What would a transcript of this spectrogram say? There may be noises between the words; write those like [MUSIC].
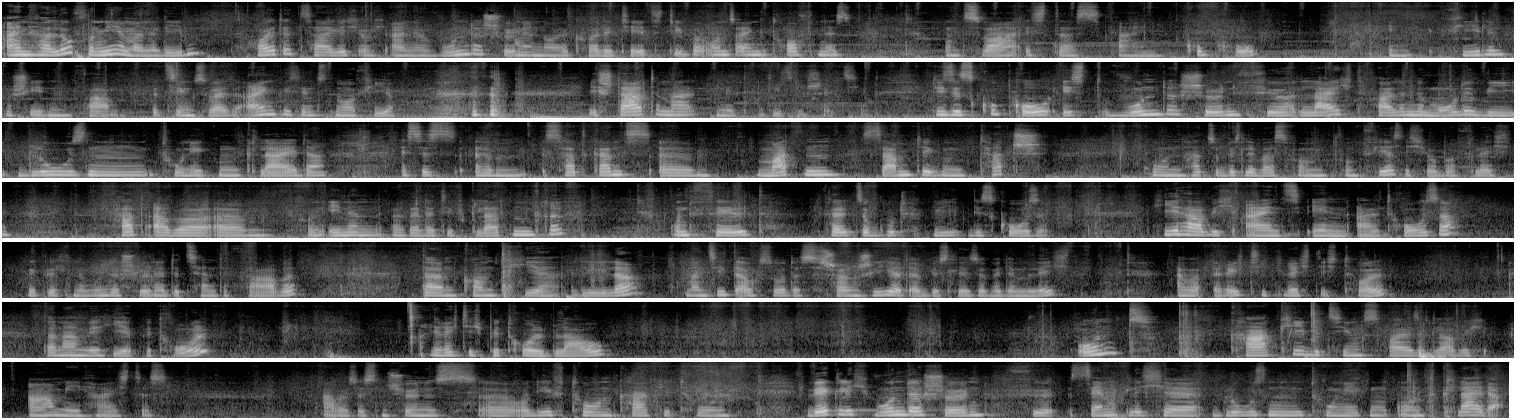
Ein Hallo von mir, meine Lieben. Heute zeige ich euch eine wunderschöne neue Qualität, die bei uns eingetroffen ist. Und zwar ist das ein Cupro in vielen verschiedenen Farben. Beziehungsweise eigentlich sind es nur vier. [LAUGHS] ich starte mal mit diesem Schätzchen. Dieses Cupro ist wunderschön für leicht fallende Mode wie Blusen, Tuniken, Kleider. Es, ist, ähm, es hat ganz ähm, matten, samtigen Touch und hat so ein bisschen was vom, vom Pfirsichoberfläche. Hat aber ähm, von innen relativ glatten Griff und fällt, fällt so gut wie Viskose. Hier habe ich eins in Altrosa, wirklich eine wunderschöne, dezente Farbe. Dann kommt hier Lila. Man sieht auch so, das changiert ein bisschen so mit dem Licht. Aber richtig, richtig toll. Dann haben wir hier Petrol. Richtig Petrolblau. Und Kaki, beziehungsweise glaube ich Army heißt es. Aber es ist ein schönes äh, Olivton, Kaki-Ton. Wirklich wunderschön für sämtliche Blusen, Tuniken und Kleider.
